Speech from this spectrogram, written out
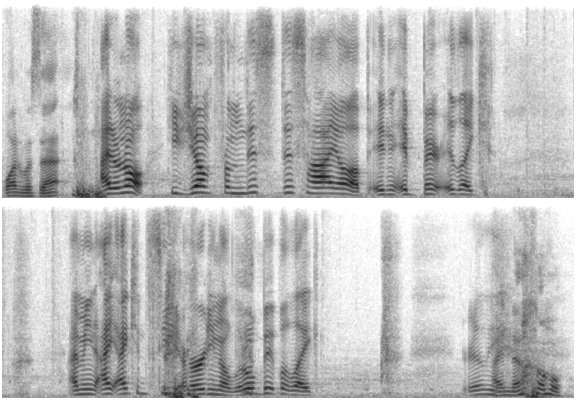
What was that? I don't know. He jumped from this this high up, and it, bar- it like. I mean, I I can see it hurting a little bit, but like. Really? I know.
